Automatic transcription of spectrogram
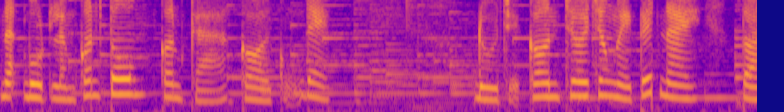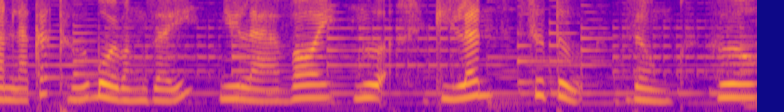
nặn bột làm con tôm, con cá, còi cũng đẹp. Đồ trẻ con chơi trong ngày Tết này toàn là các thứ bồi bằng giấy như là voi, ngựa, kỳ lân, sư tử, rồng, hươu,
